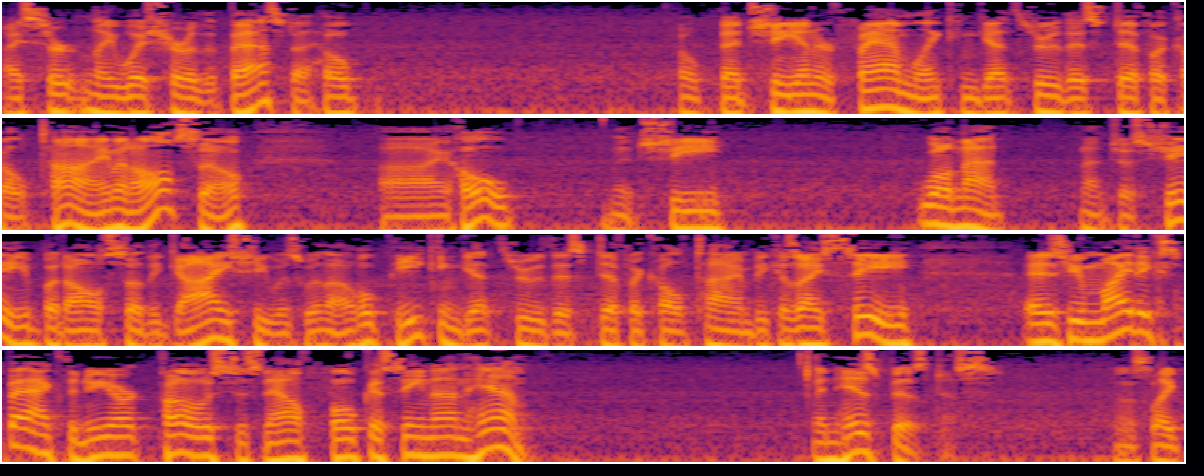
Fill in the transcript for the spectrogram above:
I certainly wish her the best. I hope hope that she and her family can get through this difficult time, and also I hope that she, well, not not just she, but also the guy she was with. I hope he can get through this difficult time because I see, as you might expect, the New York Post is now focusing on him and his business. And it's like,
